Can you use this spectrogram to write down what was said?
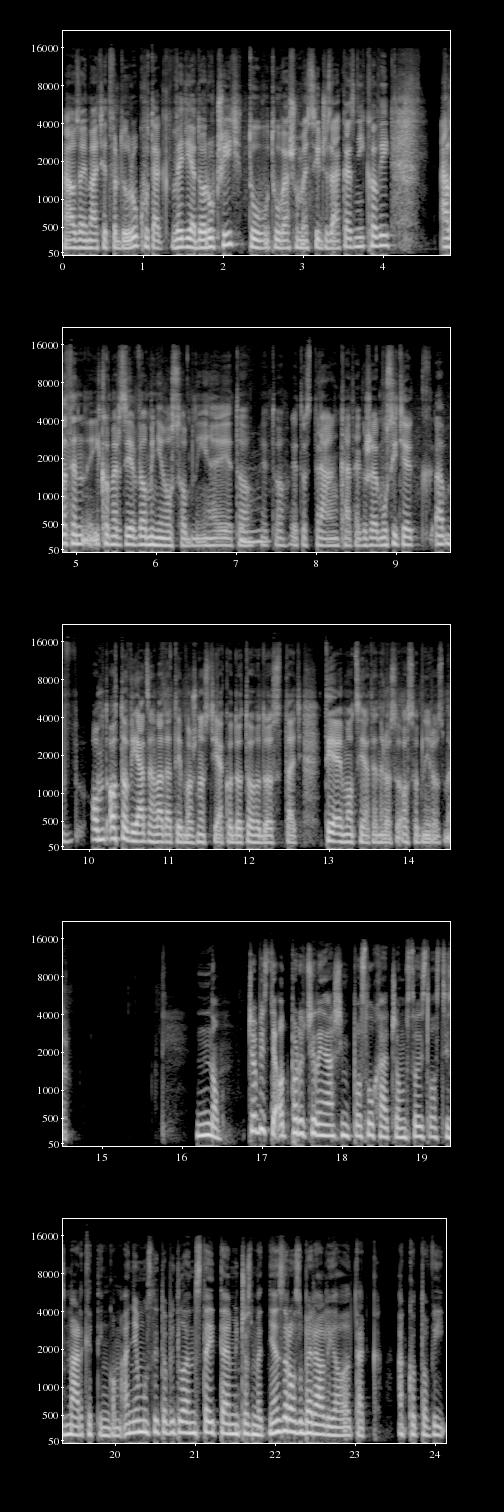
naozaj máte tvrdú ruku, tak vedia doručiť tú, tú vašu message zákazníkovi. Ale ten e-commerce je veľmi neosobný, hej. Je, to, mm. je, to, je to stránka, takže musíte o, o to viac hľadať tie možnosti, ako do toho dostať tie emócie a ten roz, osobný rozmer. No, čo by ste odporučili našim poslucháčom v súvislosti s marketingom? A nemusí to byť len z tej témy, čo sme dnes rozberali, ale tak ako to vy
